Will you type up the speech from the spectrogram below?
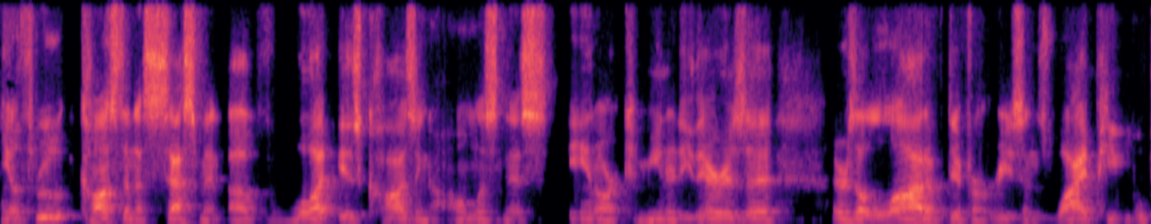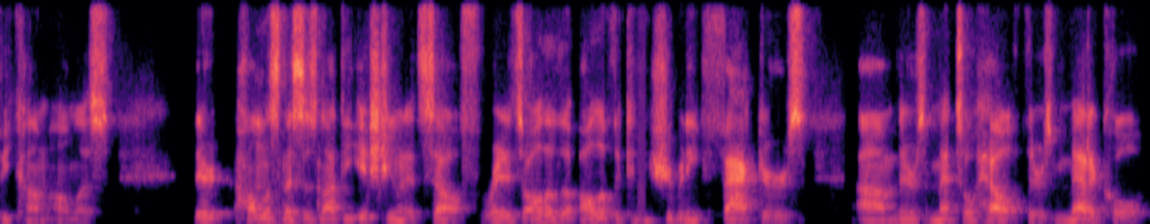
you know through constant assessment of what is causing homelessness in our community there is a there's a lot of different reasons why people become homeless. There homelessness is not the issue in itself right? It's all of the all of the contributing factors. Um, there's mental health there's medical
